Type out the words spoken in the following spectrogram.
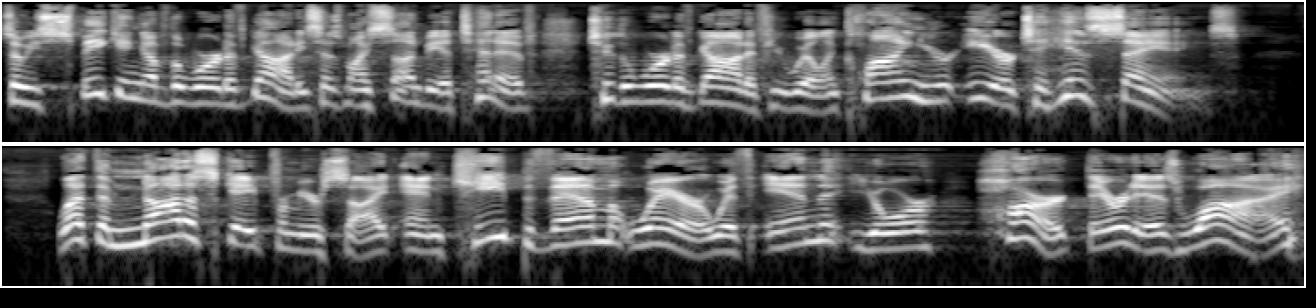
So he's speaking of the word of God. He says, My son, be attentive to the word of God, if you will. Incline your ear to his sayings. Let them not escape from your sight and keep them where? Within your heart. There it is. Why?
